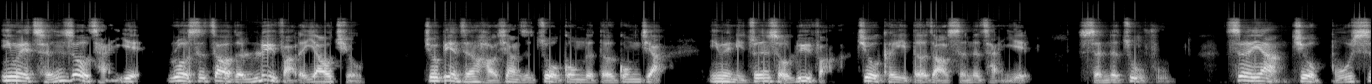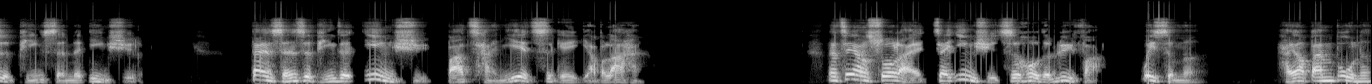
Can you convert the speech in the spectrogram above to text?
因为承受产业若是照着律法的要求，就变成好像是做工的得工价。因为你遵守律法，就可以得着神的产业、神的祝福，这样就不是凭神的应许了。但神是凭着应许把产业赐给亚伯拉罕。那这样说来，在应许之后的律法，为什么还要颁布呢？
